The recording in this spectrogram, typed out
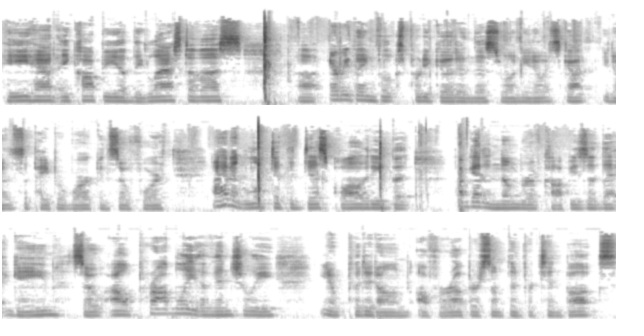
he had a copy of The Last of Us. Uh, everything looks pretty good in this one. You know, it's got, you know, it's the paperwork and so forth. I haven't looked at the disc quality, but I've got a number of copies of that game. So I'll probably eventually, you know, put it on offer up or something for 10 bucks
